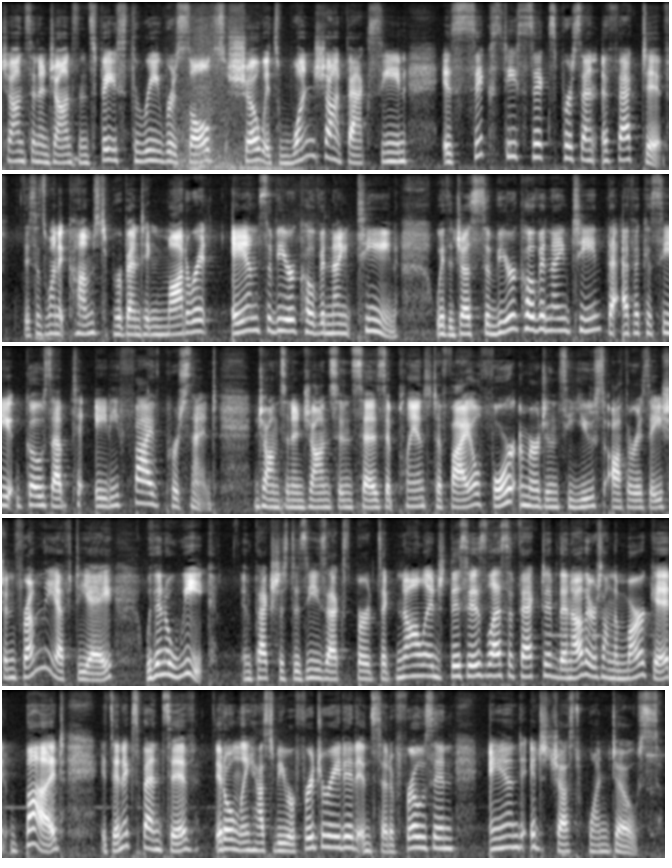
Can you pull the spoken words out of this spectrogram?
Johnson & Johnson's phase 3 results show its one-shot vaccine is 66% effective. This is when it comes to preventing moderate and severe COVID-19. With just severe COVID-19, the efficacy goes up to 85%. Johnson & Johnson says it plans to file for emergency use authorization from the FDA within a week. Infectious disease experts acknowledge this is less effective than others on the market, but it's inexpensive. It only has to be refrigerated instead of frozen, and it's just one dose.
